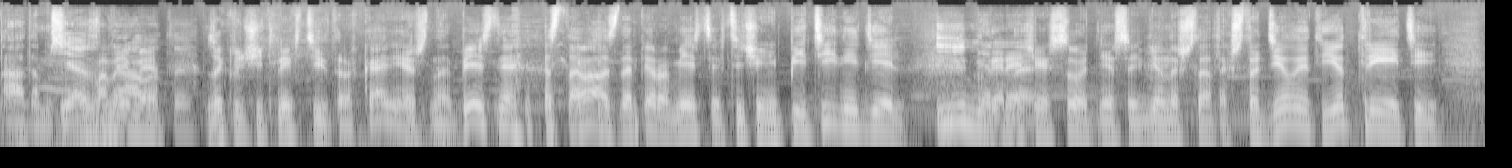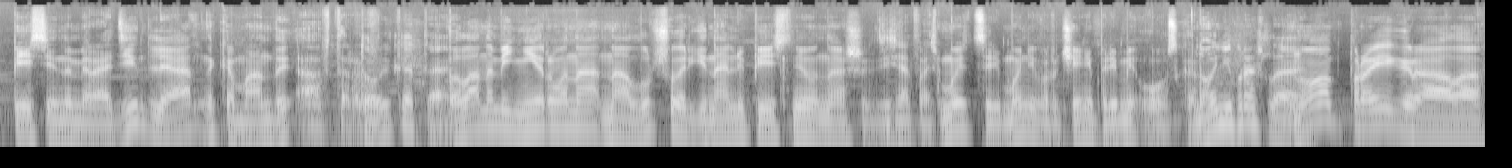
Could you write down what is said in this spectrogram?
Адамс. Я Во время это. заключительных титров. Конечно. Песня оставалась на первом месте в течение пяти недель Именно. в горячей сотне в Соединенных Штатах, что делает ее третьей песней номер один для команды авторов. Только так. Была номинирована на лучшую оригинальную песню на 68-й церемонии вручения премии «Оскар». Но не прошла. Но проиграла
